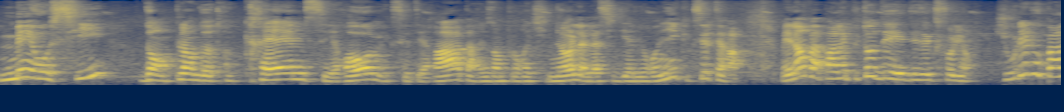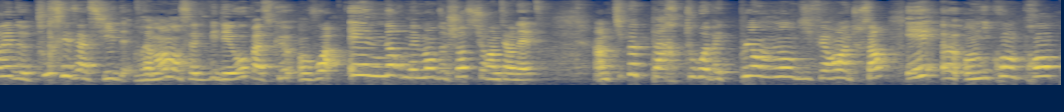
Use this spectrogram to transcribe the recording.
mais aussi dans plein d'autres crèmes, sérums, etc. Par exemple le rétinol, l'acide hyaluronique, etc. Mais là on va parler plutôt des, des, exfoliants. Je voulais vous parler de tous ces acides vraiment dans cette vidéo parce qu'on voit énormément de choses sur internet un petit peu partout avec plein de noms différents et tout ça. Et euh, on n'y comprend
